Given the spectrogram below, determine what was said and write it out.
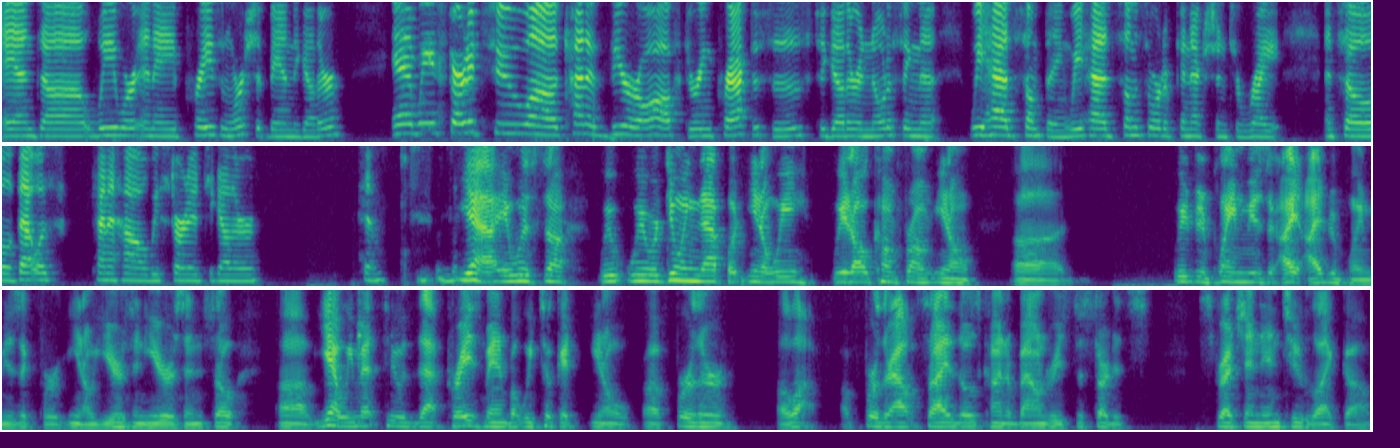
and uh, we were in a praise and worship band together. And we started to uh, kind of veer off during practices together, and noticing that we had something, we had some sort of connection to write, and so that was kind of how we started together. Tim. yeah, it was. Uh, we we were doing that, but you know, we we had all come from you know, uh, we'd been playing music. I I'd been playing music for you know years and years, and so uh, yeah, we met through that praise band, but we took it you know uh, further a lot uh, further outside those kind of boundaries to start s- stretching into like uh,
